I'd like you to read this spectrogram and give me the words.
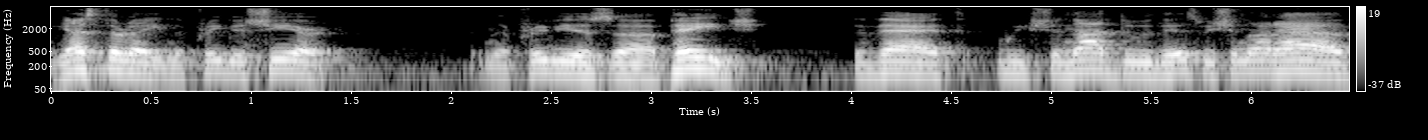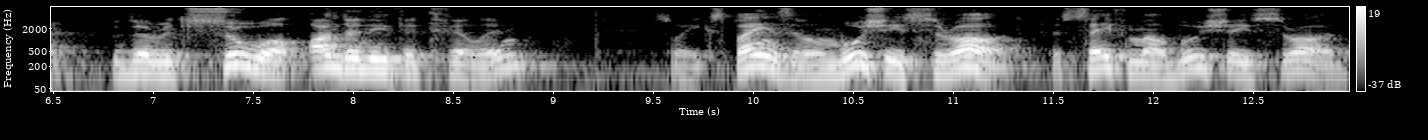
yesterday, in the previous year, in the previous uh, page, that we should not do this. We should not have the ritzua underneath the tefillin. So he explains the Malbushi Yisrod, the Sefer Malbushi Yisrod,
